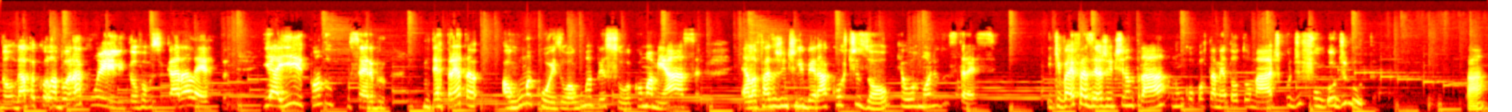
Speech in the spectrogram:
Não dá para colaborar com ele, então vamos ficar alerta. E aí, quando o cérebro interpreta alguma coisa ou alguma pessoa como ameaça, ela faz a gente liberar cortisol, que é o hormônio do estresse, e que vai fazer a gente entrar num comportamento automático de fuga ou de luta, tá?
